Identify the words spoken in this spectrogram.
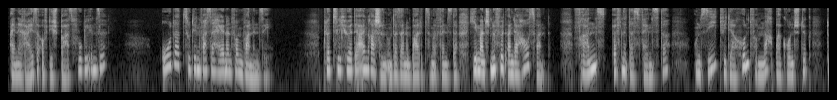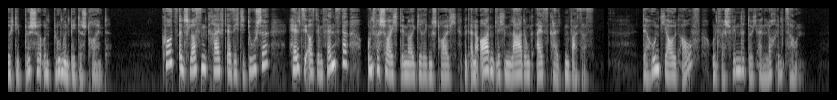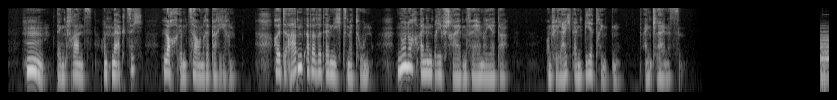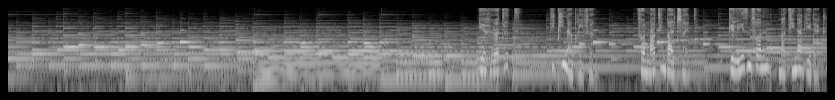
Eine Reise auf die Spaßvogelinsel? Oder zu den Wasserhähnen vom Wannensee? Plötzlich hört er ein Rascheln unter seinem Badezimmerfenster. Jemand schnüffelt an der Hauswand. Franz öffnet das Fenster und sieht, wie der Hund vom Nachbargrundstück durch die Büsche und Blumenbeete streunt. Kurz entschlossen greift er sich die Dusche, hält sie aus dem Fenster und verscheucht den neugierigen Strolch mit einer ordentlichen Ladung eiskalten Wassers. Der Hund jault auf und verschwindet durch ein Loch im Zaun. Hm, denkt Franz und merkt sich, Loch im Zaun reparieren. Heute Abend aber wird er nichts mehr tun. Nur noch einen Brief schreiben für Henrietta. Und vielleicht ein Bier trinken. Ein kleines. Hörtet Die Pina-Briefe von Martin Baltscheid. Gelesen von Martina Gedeck.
